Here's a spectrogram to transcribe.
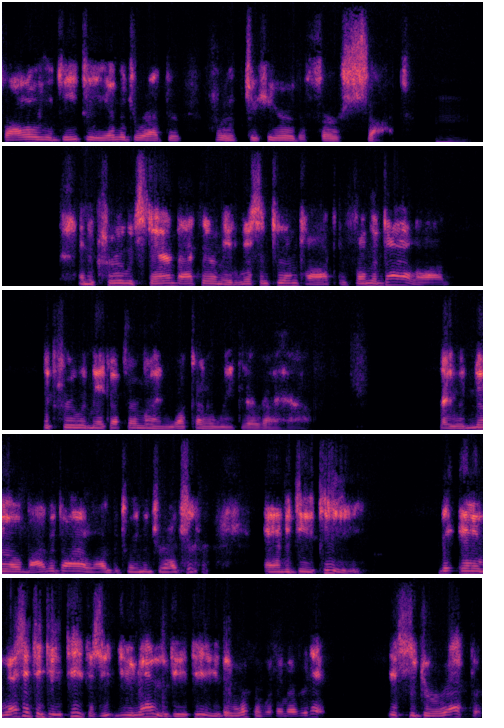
follow the DP and the director for to hear the first shot. Mm. And the crew would stand back there and they'd listen to him talk, and from the dialogue, the crew would make up their mind what kind of week they were going to have. They would know by the dialogue between the director and the DP but, and it wasn't the DP because you, you know your DP. You've been working with him every day. It's the director,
